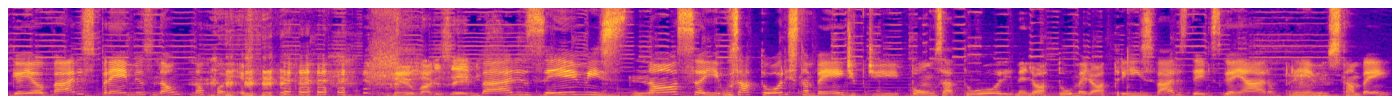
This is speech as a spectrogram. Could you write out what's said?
Ganhou vários prêmios, não, não foi. Ganhou vários Emmys. vários Emmys. Nossa, e os atores também, de, de bons atores, melhor ator, melhor atriz, vários deles ganharam prêmios também.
